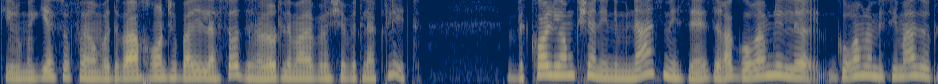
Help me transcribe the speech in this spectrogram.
כאילו, מגיע סוף היום, והדבר האחרון שבא לי לעשות זה לעלות למעלה ולשבת להקליט. וכל יום כשאני נמנעת מזה, זה רק גורם לי, גורם למשימה הזאת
